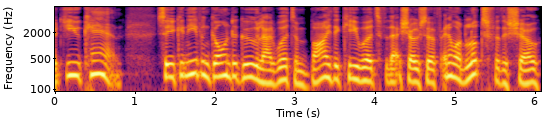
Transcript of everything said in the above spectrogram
but you can. So you can even go onto Google AdWords and buy the keywords for that show. So if anyone looks for the show,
